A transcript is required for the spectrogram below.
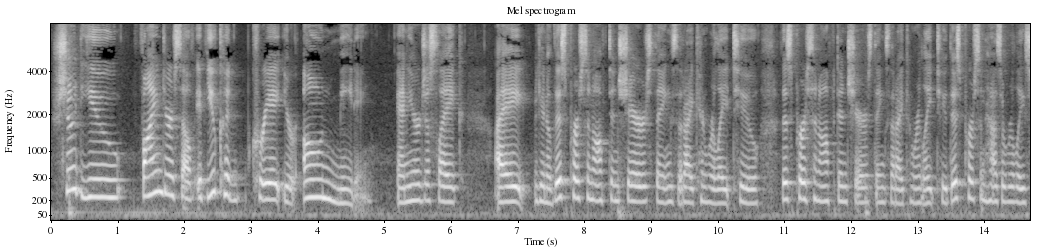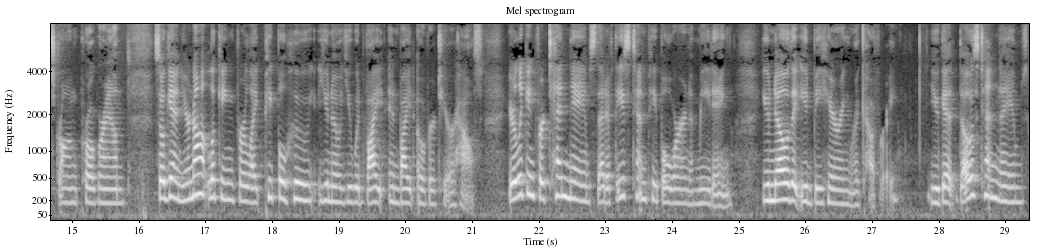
should you find yourself, if you could create your own meeting and you're just like, I, you know, this person often shares things that I can relate to. This person often shares things that I can relate to. This person has a really strong program. So again, you're not looking for like people who, you know, you would invite invite over to your house. You're looking for 10 names that if these 10 people were in a meeting, you know that you'd be hearing recovery. You get those 10 names,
